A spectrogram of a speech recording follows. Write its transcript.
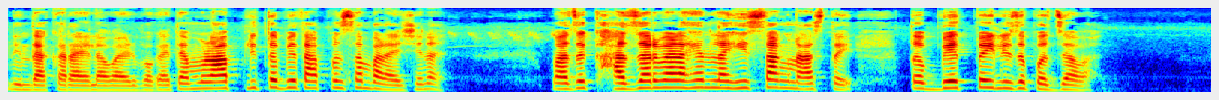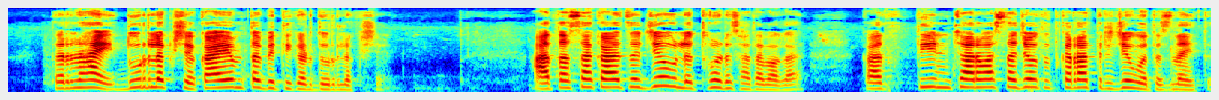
निंदा करायला वाईट बघाय त्यामुळे आपली तब्येत आपण सांभाळायची ना. माझं हजार वेळा ह्यांना हे सांगणं असतंय तब्येत पहिली जपत जावा. तर नाही दुर्लक्ष कायम तब्येतीकडे दुर्लक्ष. आता सकाळचं जेवलं थोडंसं आता बघा. का तीन चार वाजता जेवतात का रात्री जेवतच नाहीत.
